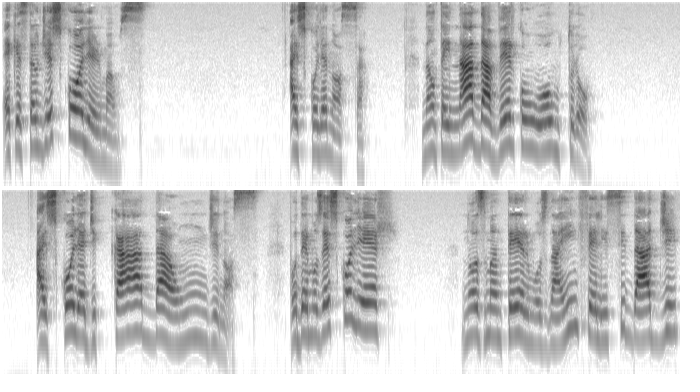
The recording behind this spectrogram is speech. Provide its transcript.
É questão de escolha, irmãos. A escolha é nossa. Não tem nada a ver com o outro. A escolha é de cada um de nós. Podemos escolher nos mantermos na infelicidade,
